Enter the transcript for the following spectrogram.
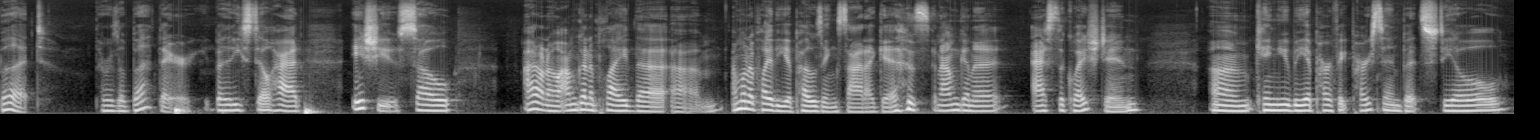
but there was a but there, but he still had issues. So I don't know. I'm to play the um, I'm to play the opposing side, I guess, and I'm to ask the question: um, Can you be a perfect person but still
